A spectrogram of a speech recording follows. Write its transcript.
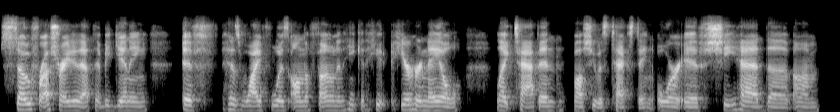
so frustrated at the beginning if his wife was on the phone and he could he- hear her nail like tapping while she was texting, or if she had the um,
